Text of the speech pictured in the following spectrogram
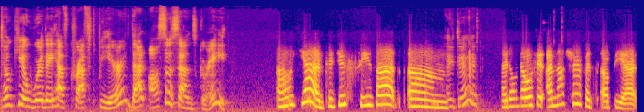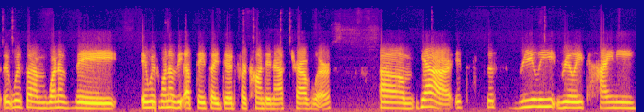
Tokyo where they have craft beer. That also sounds great. Oh yeah, did you see that? Um I did. I don't know if it I'm not sure if it's up yet. It was um one of the it was one of the updates I did for Condé Nast Traveler. Um yeah, it's really, really tiny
